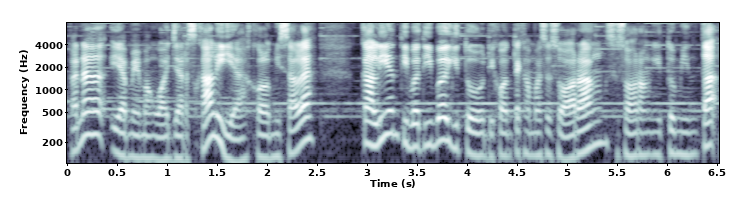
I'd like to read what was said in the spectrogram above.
Karena ya memang wajar sekali ya kalau misalnya kalian tiba-tiba gitu di kontak sama seseorang seseorang itu minta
